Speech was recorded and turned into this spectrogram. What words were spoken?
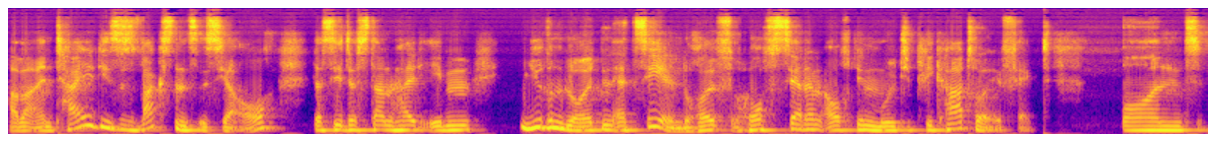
Aber ein Teil dieses Wachsens ist ja auch, dass sie das dann halt eben ihren Leuten erzählen. Du hoffst ja dann auf den Multiplikatoreffekt. Und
